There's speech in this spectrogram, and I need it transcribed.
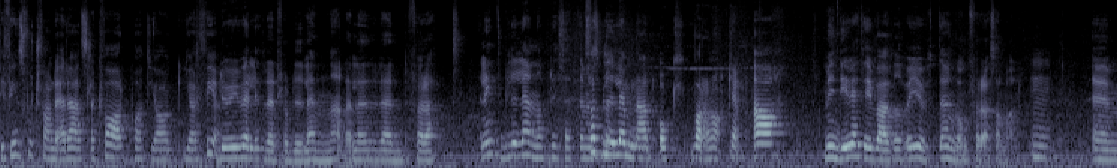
det finns fortfarande en rädsla kvar på att jag gör fel. Du är ju väldigt rädd för att bli lämnad eller rädd för att... Eller inte bli lämnad på det sättet. men För att bli lämnad och vara naken. Ja. Men det vet jag ju bara, vi var ju ute en gång förra sommaren Mm. ehm,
